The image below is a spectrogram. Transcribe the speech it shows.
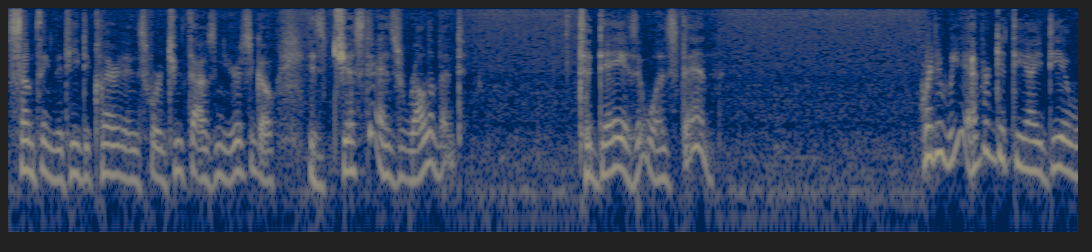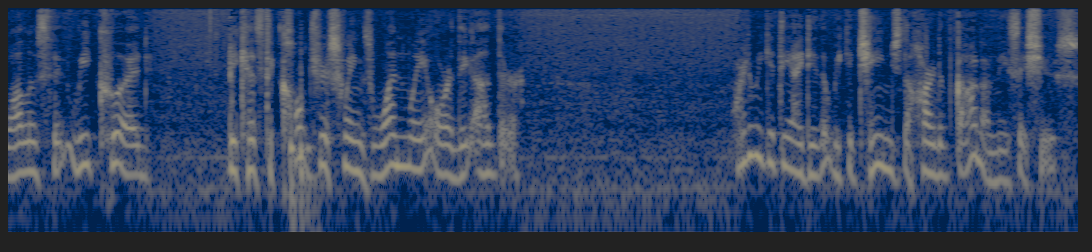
something that he declared in his word 2,000 years ago is just as relevant today as it was then. Where did we ever get the idea, Wallace, that we could because the culture swings one way or the other. Where do we get the idea that we could change the heart of God on these issues?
